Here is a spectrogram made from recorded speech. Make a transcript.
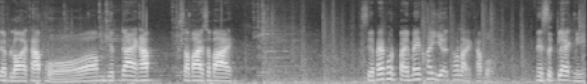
เรียบร้อยครับผมยึดได้ครับสบายสบายเสียแพ้พลไปไม่ค่อยเยอะเท่าไหร่ครับผมในศึกแรกนี้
